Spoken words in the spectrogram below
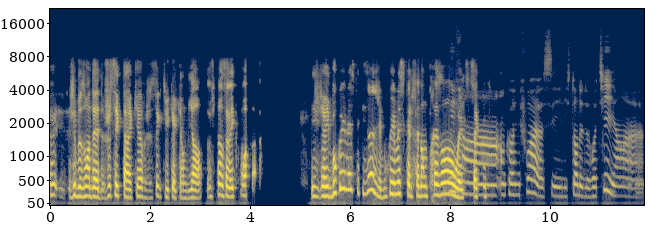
Euh, J'ai besoin d'aide. Je sais que t'as un cœur. Je sais que tu es quelqu'un de bien. Viens avec moi. Et j'avais beaucoup aimé cet épisode. J'ai beaucoup aimé ce qu'elle fait dans le présent, Oui, où elle encore une fois, euh, c'est l'histoire de Dorothy. Hein.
